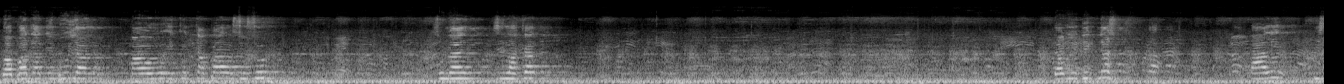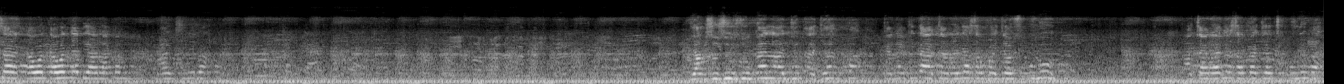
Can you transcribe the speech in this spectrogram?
Bapak dan Ibu yang mau ikut kapal susur sungai silakan. Dari Dignas Pak, Ali bisa kawan-kawannya diarahkan main sini Pak. Yang susur sungai lanjut aja Pak, karena kita acaranya sampai jam 10. Acaranya sampai jam 10 Pak.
